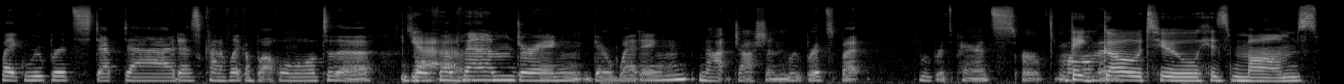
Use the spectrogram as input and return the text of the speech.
like, Rupert's stepdad is kind of like a butthole to the both of them during their wedding. Not Josh and Rupert's, but Rupert's parents or mom. they and- go to his mom's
